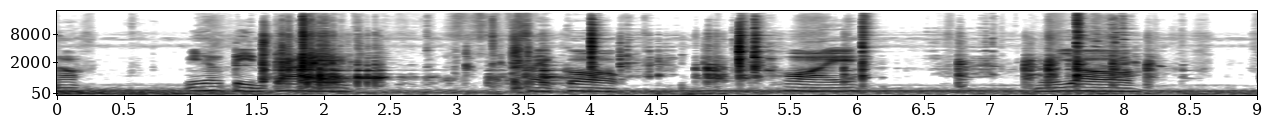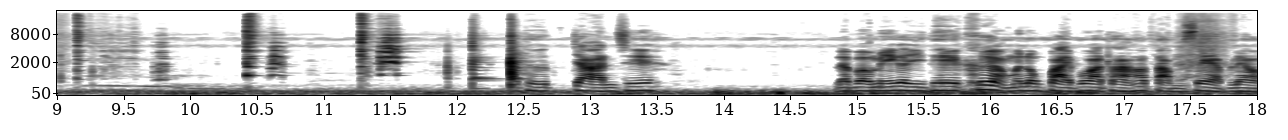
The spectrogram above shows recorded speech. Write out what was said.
เนาะมีทั้งตีนไก่ ใส่กรอกหอย หมูยอเอาถือจานสิแล้วบะหมี่ก็จะเทเครื่องมันลงไปเพราะว่าทางเขาต่ำแซบแล้ว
